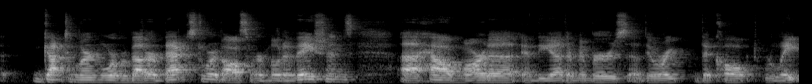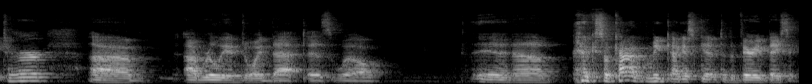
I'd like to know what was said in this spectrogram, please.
of got to learn more about her backstory but also her motivations uh, how Marda and the other members of the, the cult relate to her. Um, i really enjoyed that as well and um, so kind of let me I guess get into the very basic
